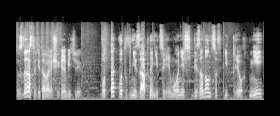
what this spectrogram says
Здравствуйте, товарищи грабители! Вот так вот внезапно, не церемонясь, без анонсов и трех дней,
